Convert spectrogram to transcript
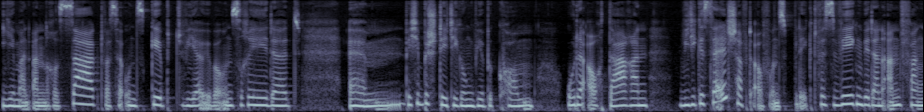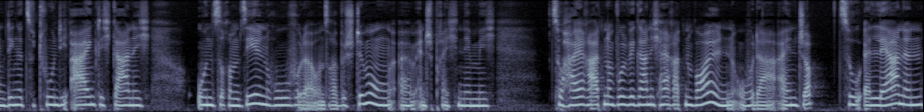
jemand anderes sagt, was er uns gibt, wie er über uns redet, ähm, welche Bestätigung wir bekommen oder auch daran, wie die Gesellschaft auf uns blickt, weswegen wir dann anfangen, Dinge zu tun, die eigentlich gar nicht unserem Seelenruf oder unserer Bestimmung äh, entsprechen, nämlich zu heiraten, obwohl wir gar nicht heiraten wollen oder einen Job zu erlernen,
